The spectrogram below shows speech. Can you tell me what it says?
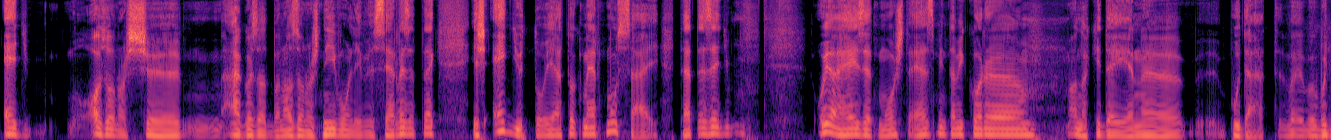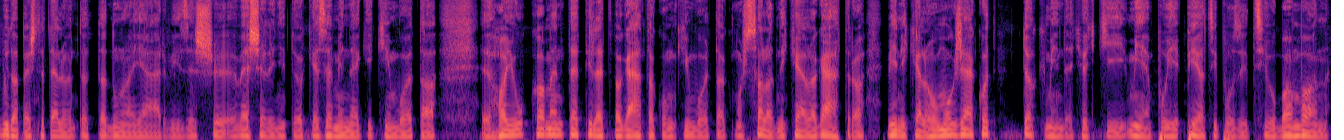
egy azonos ágazatban, azonos nívón lévő szervezetek, és együtt toljátok, mert muszáj. Tehát ez egy olyan helyzet most ez, mint amikor annak idején Budát, vagy Budapestet elöntött a Dunai árvíz, és Veselényitől kezdve mindenki kim volt a hajókkal mentett, illetve a gátakon kim voltak. Most szaladni kell a gátra, vinni kell a homokzsákot, tök mindegy, hogy ki milyen piaci pozícióban van.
